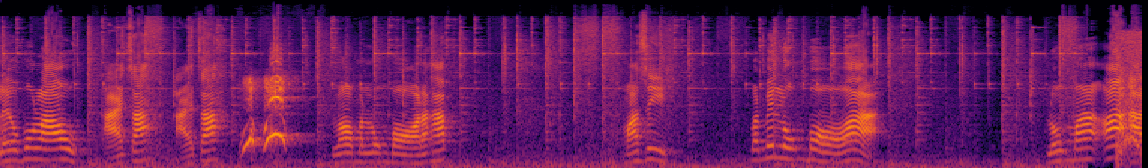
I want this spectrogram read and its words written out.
เร็วพวกเรา ตายซะ ตายซะ รอมันลงบ่อนะครับ มาสิ มันไม่ลงบ่ออะลงมาอ้าอะ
